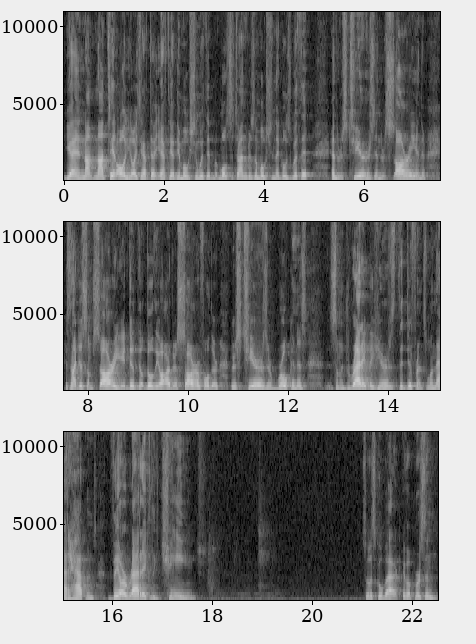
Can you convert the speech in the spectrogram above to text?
Yeah, and not, not saying all oh, you always have to you have to have the emotion with it, but most of the time there's emotion that goes with it, and there's tears, and there's sorry, and it's not just I'm sorry, though they are, they're sorrowful, there, there's tears, there's brokenness, some dramatic. But here's the difference: when that happens, they are radically changed. So let's go back. If a person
